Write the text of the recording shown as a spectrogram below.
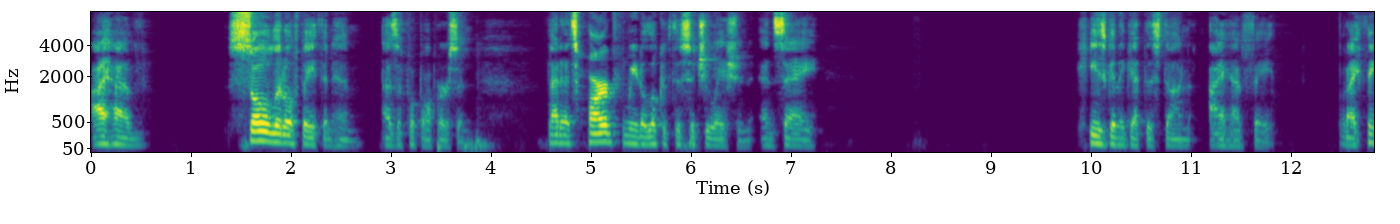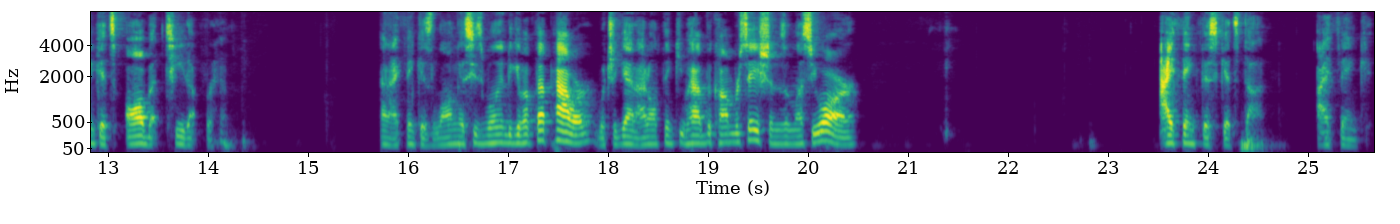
I have so little faith in him as a football person that it's hard for me to look at the situation and say, he's going to get this done. I have faith. But I think it's all but teed up for him. And I think as long as he's willing to give up that power, which again, I don't think you have the conversations unless you are, I think this gets done. I think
